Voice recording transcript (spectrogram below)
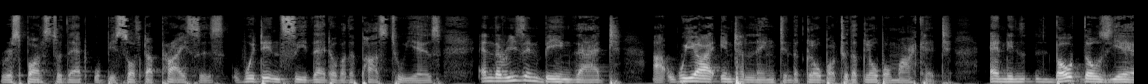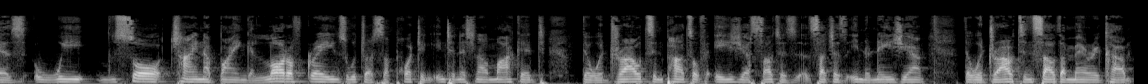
response to that would be softer prices. We didn't see that over the past two years. And the reason being that uh, we are interlinked in the global, to the global market. And in both those years, we saw China buying a lot of grains, which are supporting international market. There were droughts in parts of Asia, such as, such as Indonesia. There were droughts in South America.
